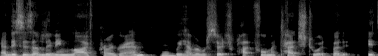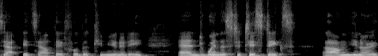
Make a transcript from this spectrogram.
And this is a living live program. Mm. We have a research platform attached to it, but it, it's out it's out there for the community. And when the statistics, um, you know,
